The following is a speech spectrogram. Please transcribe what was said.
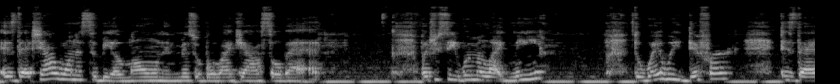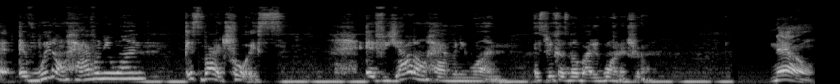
is that y'all want us to be alone and miserable like y'all so bad. But you see, women like me, the way we differ is that if we don't have anyone, it's by choice. If y'all don't have anyone, it's because nobody wanted you. Now,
